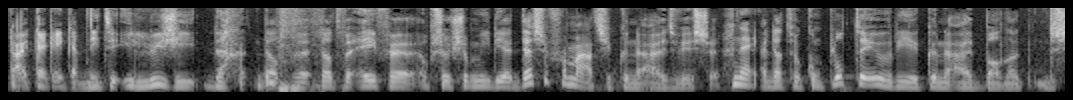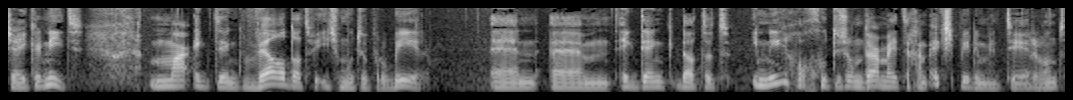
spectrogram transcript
Nou, kijk, ik heb niet de illusie dat we, dat we even op social media desinformatie kunnen uitwissen. Nee. En dat we complottheorieën kunnen uitbannen. Dus zeker niet. Maar ik denk wel dat we iets moeten proberen. En um, ik denk dat het in ieder geval goed is om daarmee te gaan experimenteren. Want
